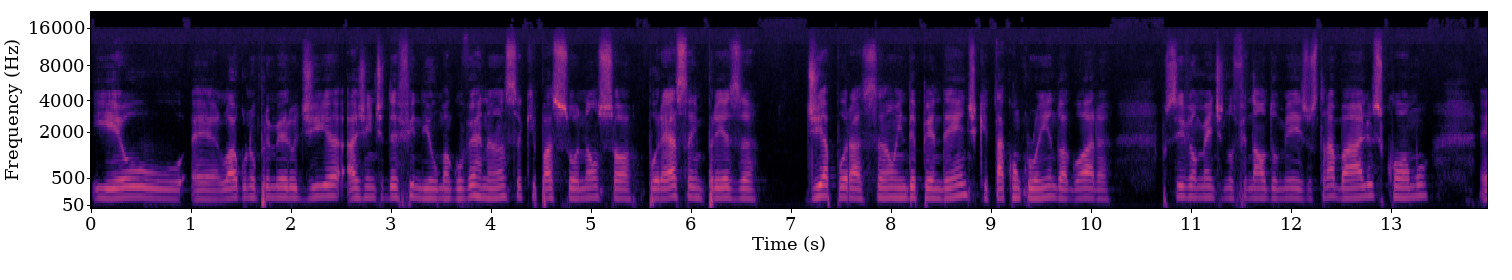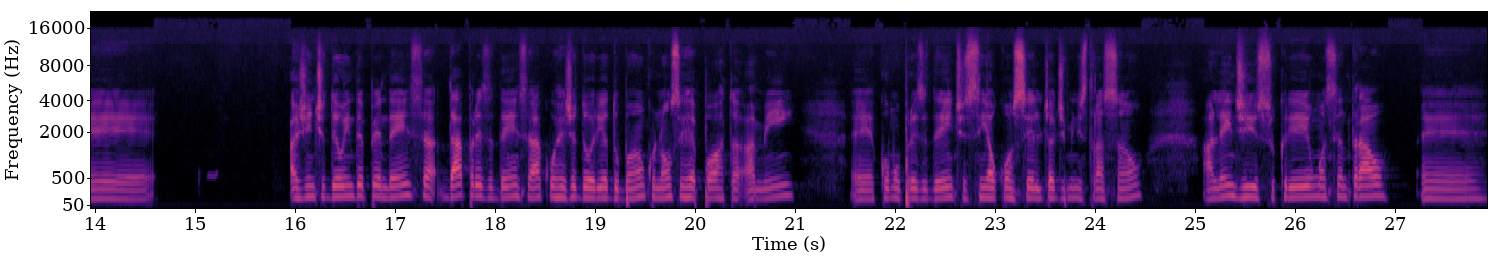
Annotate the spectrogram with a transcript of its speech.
E eu, é, logo no primeiro dia, a gente definiu uma governança que passou não só por essa empresa de apuração independente, que está concluindo agora, possivelmente no final do mês, os trabalhos, como é, a gente deu independência da presidência à corregedoria do banco, não se reporta a mim é, como presidente, sim ao conselho de administração. Além disso, criei uma central é,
